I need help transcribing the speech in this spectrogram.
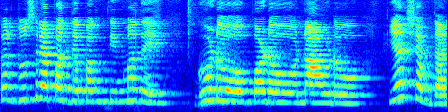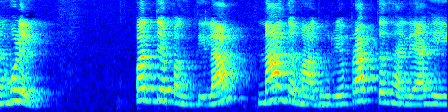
तर दुसऱ्या पद्यपंक्तींमध्ये घडो पडो नावडो या शब्दांमुळे पद्यपंक्तीला नादमाधुर्य प्राप्त झाले आहे.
